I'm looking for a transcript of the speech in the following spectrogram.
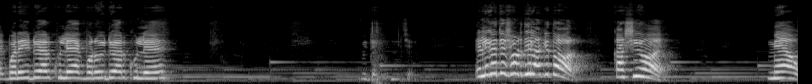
একবার এই ডোয়ার খুলে, একবার ওই ডোয়ার খুলে। এলাকা সর্দি লাগে তোর, কাশি হয়। ম্যাও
